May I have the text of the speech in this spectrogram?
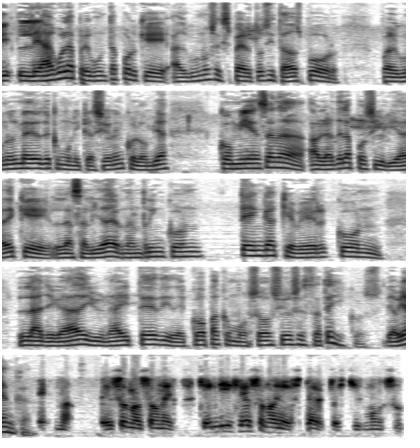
Sí, le hago la pregunta porque algunos expertos citados por, por algunos medios de comunicación en Colombia comienzan a hablar de la posibilidad de que la salida de Hernán Rincón tenga que ver con la llegada de United y de Copa como socios estratégicos de Avianca. Eh, no, eso no son... ¿Quién dice eso no es experto, es chismoso.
